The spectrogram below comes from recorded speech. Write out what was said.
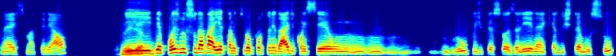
né, esse material. Legal. E depois no sul da Bahia também tive a oportunidade de conhecer um, um, um, grupo de pessoas ali, né, que é do extremo sul,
